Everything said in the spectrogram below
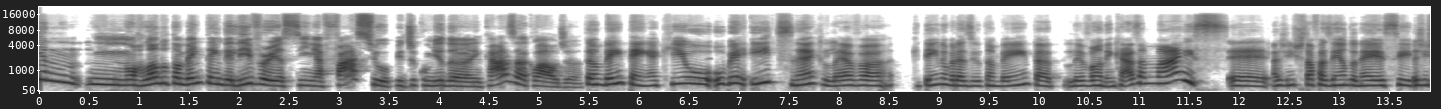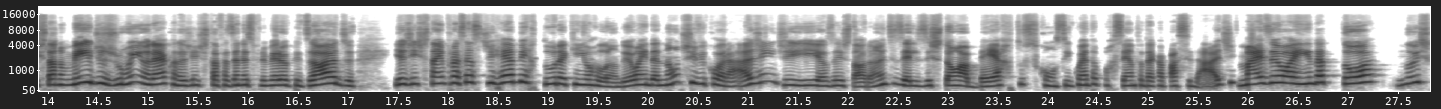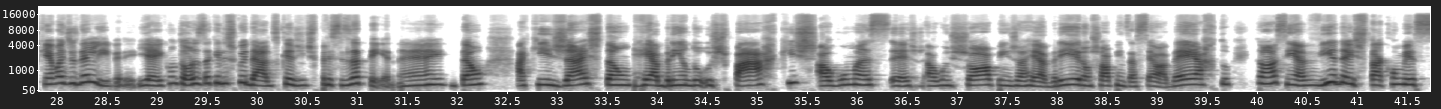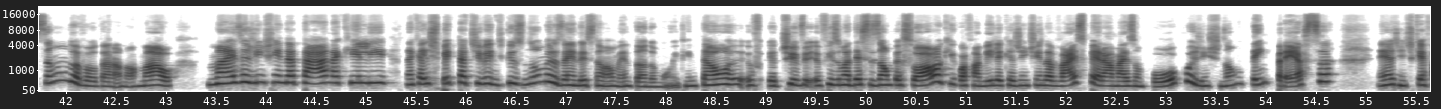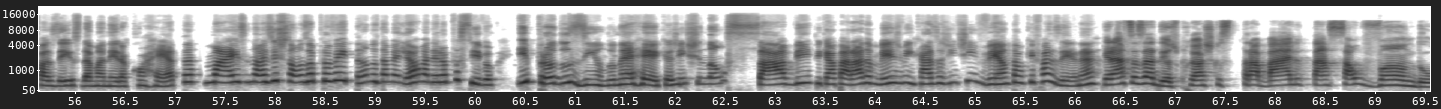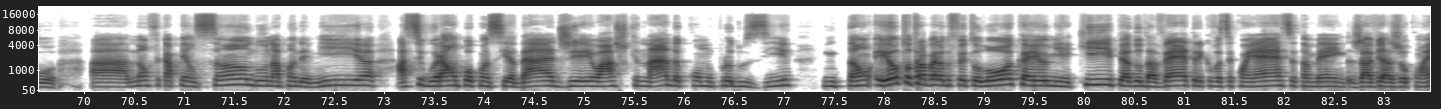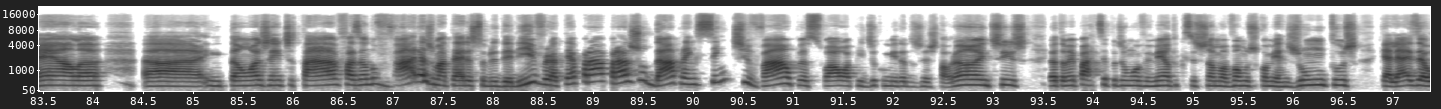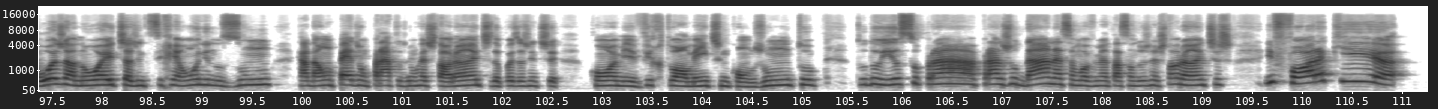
em Orlando também tem delivery, assim, é fácil pedir comida em casa, Cláudia? Também tem. Aqui o Uber Eats, né, que leva que tem no Brasil também, tá levando em casa, mas é, a gente está fazendo, né, esse, a gente está no meio de junho, né, quando a gente está fazendo esse primeiro episódio, e a gente está em processo de reabertura aqui em Orlando. Eu ainda não tive coragem de ir aos restaurantes, eles estão abertos com 50% da capacidade, mas eu ainda tô no esquema de delivery. E aí, com todos aqueles cuidados que a gente precisa ter, né? Então, aqui já estão reabrindo os parques, algumas, é, alguns shoppings já reabriram, shoppings a céu aberto. Então, assim, a vida está começando a voltar ao normal, mas a gente ainda está naquele, naquela expectativa de que os números ainda estão aumentando muito. Então, eu, eu, tive, eu fiz uma decisão pessoal aqui com a família que a gente ainda vai esperar mais um pouco, a gente não tem pressa, né? A gente quer fazer isso da maneira correta, mas nós estamos aproveitando da melhor maneira possível e produzindo, né, Rê? Que a gente não sabe ficar parada mesmo em casa, a gente inventa o que fazer, né? Graças a Deus, porque eu acho que o trabalho está salvando a não ficar pensando na pandemia, a segurar um pouco a ansiedade. Eu acho que nada como produzir então, eu estou trabalhando feito louca, eu e minha equipe, a Duda Vetri, que você conhece também, já viajou com ela. Uh, então, a gente está fazendo várias matérias sobre delivery, até para ajudar, para incentivar o pessoal a pedir comida dos restaurantes. Eu também participo de um movimento que se chama Vamos Comer Juntos, que, aliás, é hoje à noite. A gente se reúne no Zoom, cada um pede um prato de um restaurante, depois a gente come virtualmente em conjunto, tudo isso para ajudar nessa movimentação dos restaurantes. E fora que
